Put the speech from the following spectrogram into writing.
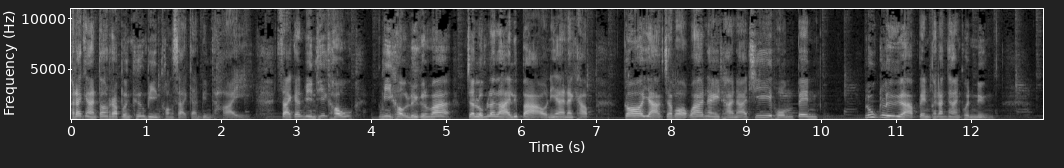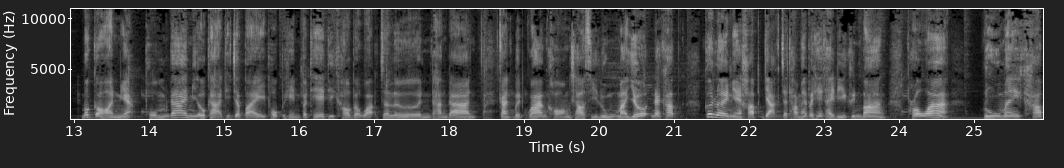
พนักงานต้อนรับบนเครื่องบินของสายการบินไทย สายการบินที่เขามีข่าวลือกันว่าจะล้มละลายหรือเปล่าเนี่ยนะครับ ก็อยากจะบอกว่าในฐานะที่ผมเป็นลูกเรือเป็นพนักงานคนหนึ่ง เมื่อก่อนเนี่ยผมได้มีโอกาสที่จะไปพบเห็นประเทศที่เขาแบบว่าเจริญทางด้าน การเปิดกว้างของชาวสีลุงมาเยอะนะครับ ก็เลยเนี่ยครับอยากจะทำให้ประเทศไทยดีขึ้นบ้าง เพราะว่ารู้ไหมครับ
